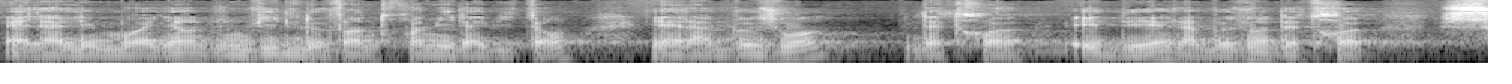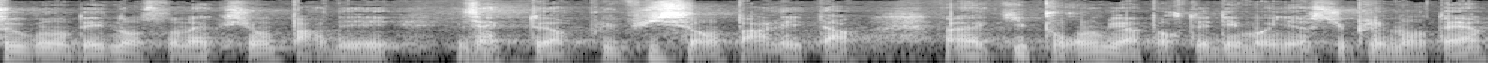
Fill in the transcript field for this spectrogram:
Elle a les moyens d'une ville de 23 000 habitants. Et elle a besoin d'être aidée, elle a besoin d'être secondée dans son action par des acteurs plus puissants, par l'État, qui pourront lui apporter des moyens supplémentaires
